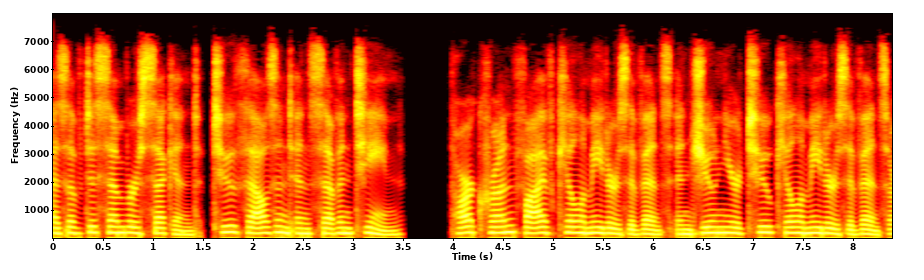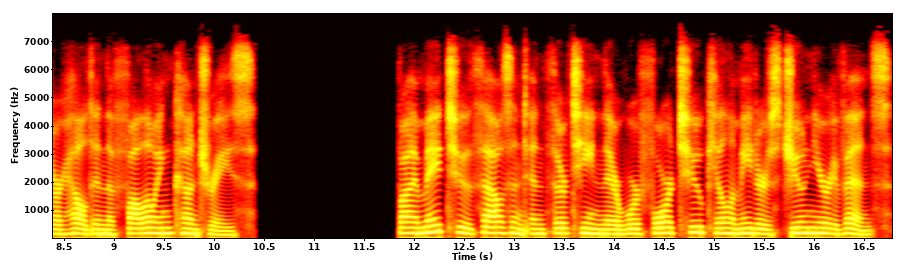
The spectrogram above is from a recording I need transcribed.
As of December 2, 2017, Parkrun 5 km events and Junior 2 km events are held in the following countries. By May 2013 there were four 2 km junior events,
